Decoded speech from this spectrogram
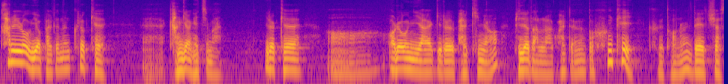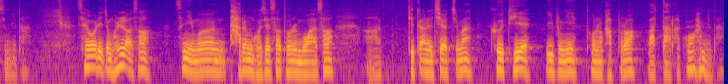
칼로 위협할 때는 그렇게 강경했지만 이렇게 어, 어려운 이야기를 밝히며 빌려달라고 할 때는 또 흔쾌히 그 돈을 내주셨습니다. 세월이 좀 흘러서 스님은 다른 곳에서 돈을 모아서 어, 뒷간을 지었지만 그 뒤에 이분이 돈을 갚으러 왔다라고 합니다.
